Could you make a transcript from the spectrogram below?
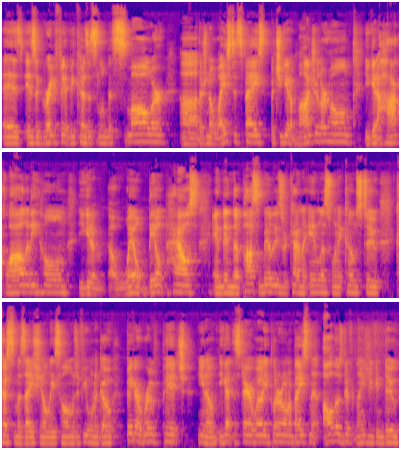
is is a great fit because it's a little bit smaller. Uh, there's no wasted space, but you get a modular home, you get a high quality home, you get a, a well built house, and then the possibilities are kind of endless when it comes to customization on these homes. If you want to go bigger roof pitch, you know, you got the stairwell, you put it on a basement, all those different things you can do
